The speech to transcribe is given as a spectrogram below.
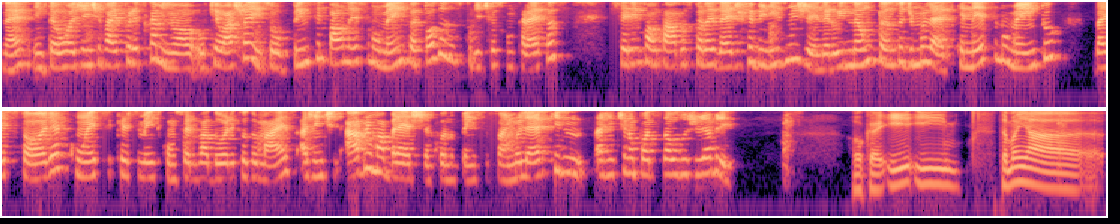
Né? Então a gente vai por esse caminho. O que eu acho é isso. O principal nesse momento é todas as políticas concretas serem pautadas pela ideia de feminismo e gênero e não tanto de mulher, porque nesse momento da história, com esse crescimento conservador e tudo mais, a gente abre uma brecha quando pensa só em mulher que a gente não pode se dar o luxo de abrir. Ok, e, e também há,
